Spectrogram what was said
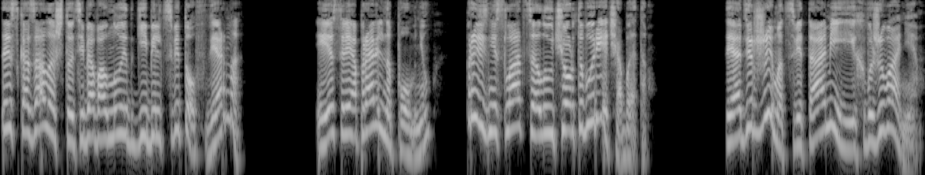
Ты сказала, что тебя волнует гибель цветов, верно? если я правильно помню, произнесла целую чертову речь об этом. Ты одержима цветами и их выживанием.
